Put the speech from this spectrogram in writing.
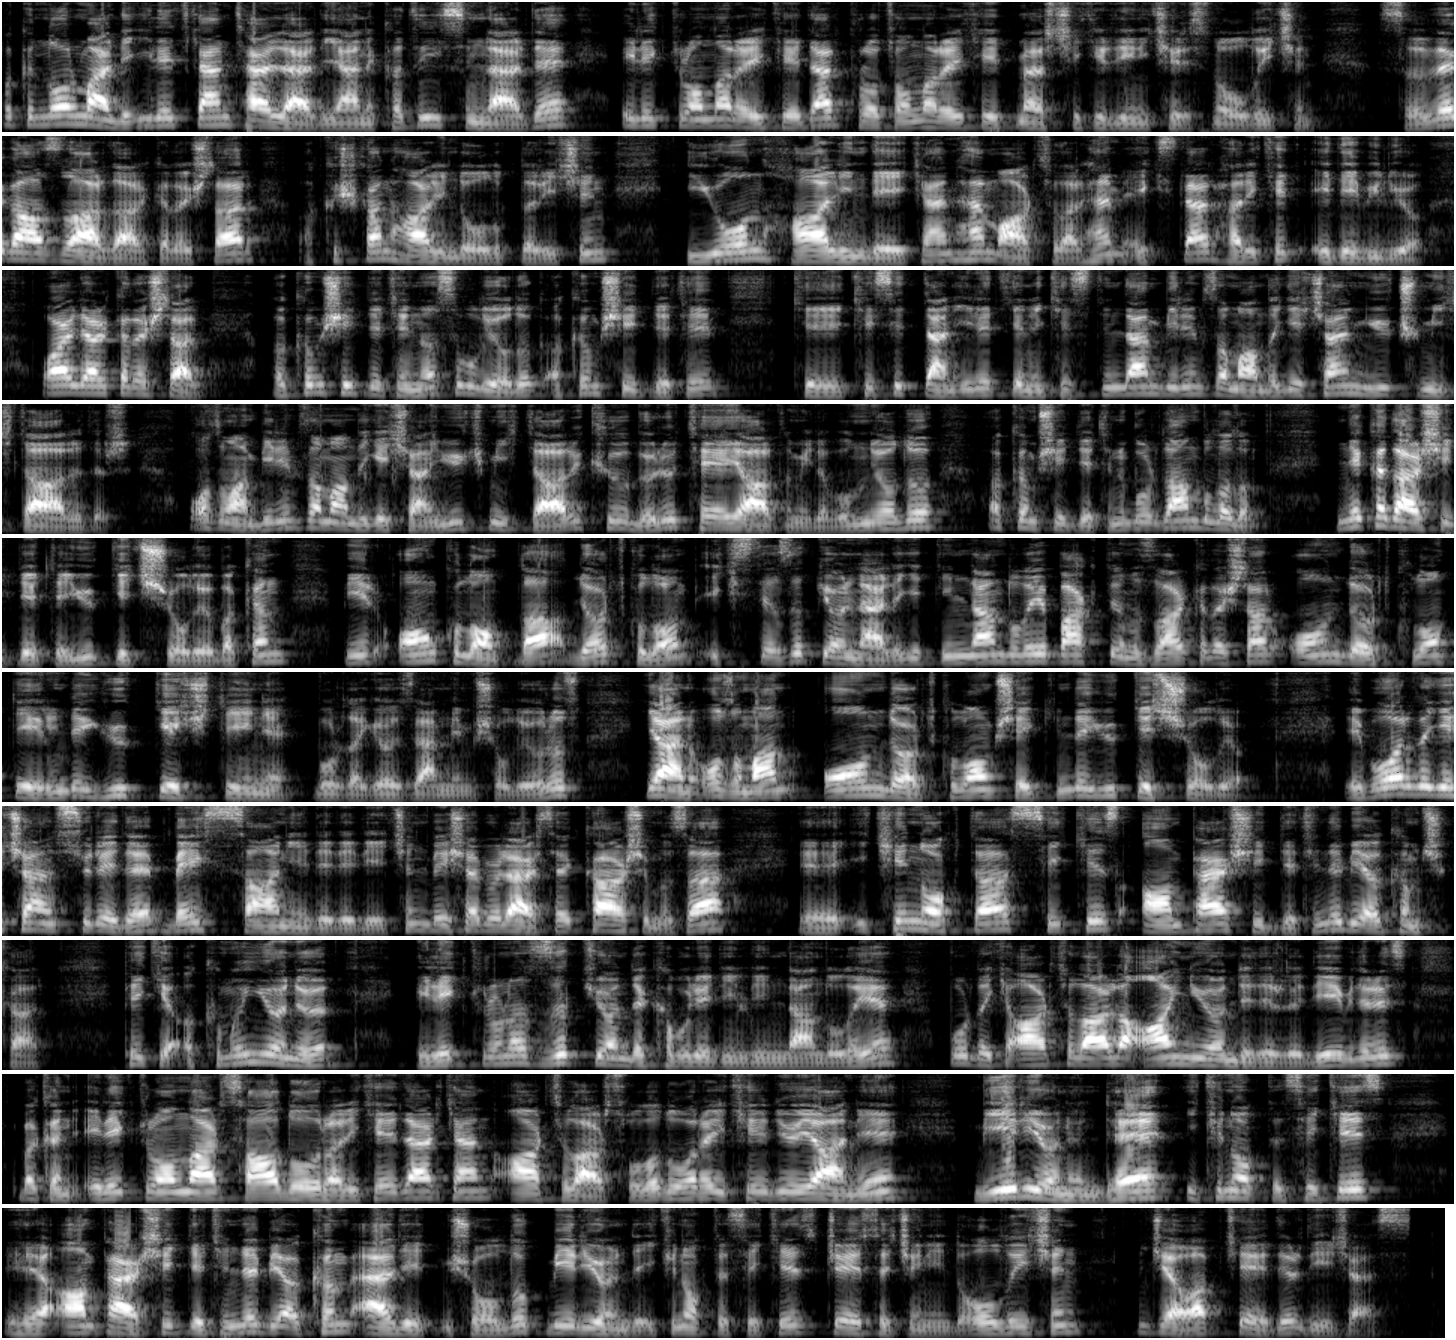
Bakın normalde iletken tellerde yani katı isimlerde elektronlar hareket eder, protonlar hareket etmez çekirdeğin içerisinde olduğu için. Sıvı ve gazlarda arkadaşlar akışkan halinde oldukları için iyon halindeyken hem artılar hem eksiler hareket edebiliyor. O halde arkadaşlar akım şiddeti nasıl buluyorduk? Akım şiddeti ke- kesitten, iletkenin kesitinden birim zamanda geçen yük miktarıdır. O zaman birim zamanda geçen yük miktarı Q bölü T yardımıyla bulunuyordu. Akım şiddetini buradan bulalım. Ne kadar şiddette yük geçişi oluyor bakın. Bir 10 kulombla 4 kulomb ikisi de zıt yönlerde gittiğinden dolayı baktığımızda arkadaşlar 14 kulomb değerinde yük geçtiğini burada gözlemlemiş oluyoruz. Yani o zaman 14 kulomb şeklinde yük geçişi oluyor. E, bu arada geçen sürede 5 saniyede dediği için 5'e bölersek karşımıza e, 2.8 amper şiddetinde bir akım çıkar. Peki akımın yönü elektrona zıt yönde kabul edildiğinden dolayı buradaki artılarla aynı yöndedir de diyebiliriz. Bakın elektronlar sağa doğru hareket ederken artılar sola doğru hareket ediyor. Yani bir yönünde 2.8 e, amper şiddetinde bir akım elde etmiş olduk. Bir yönünde 2.8 C seçeneğinde olduğu için cevap C'dir diyeceğiz.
